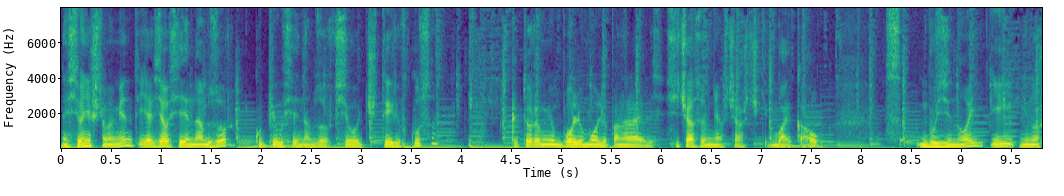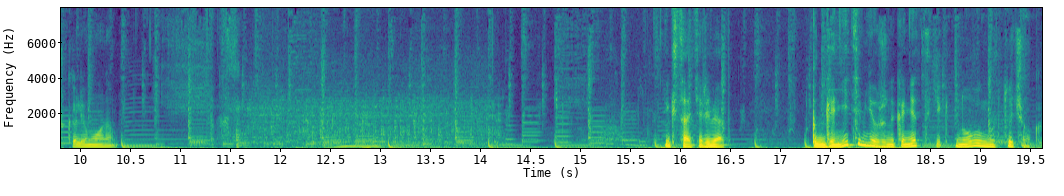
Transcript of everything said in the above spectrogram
На сегодняшний момент я взял себе на обзор, купил себе на обзор всего 4 вкуса, которые мне более-молее понравились. Сейчас у меня в чашечке Байкал с бузиной и немножко лимоном. И, кстати, ребят, подгоните мне уже наконец-таки новый мундштучок.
